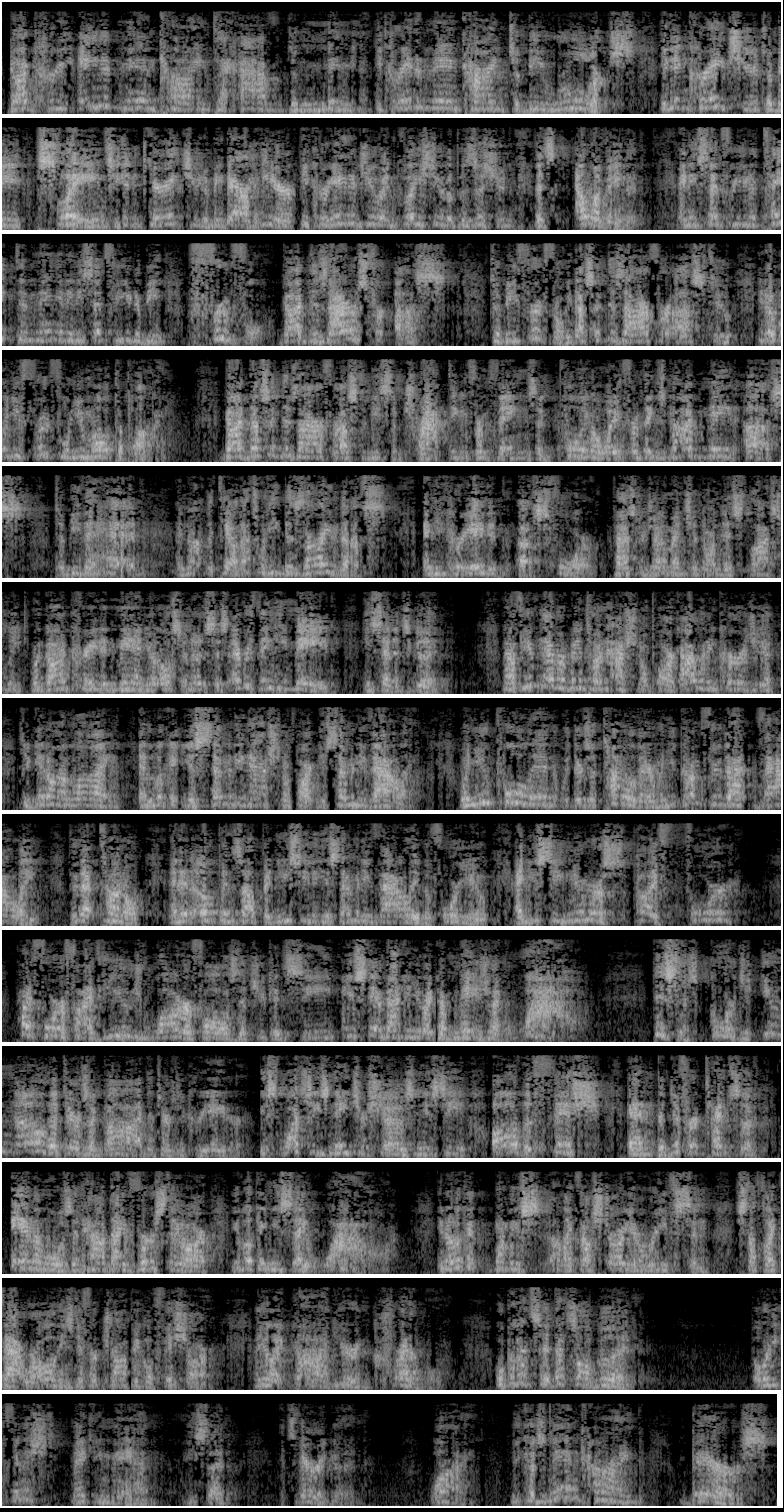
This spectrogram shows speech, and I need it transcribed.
God created mankind to have dominion. He created mankind to be rulers. He didn't create you to be slaves. He didn't create you to be down here. He created you and placed you in a position that's elevated. And he said for you to take dominion and he said for you to be fruitful. God desires for us to be fruitful. He doesn't desire for us to, you know, when you're fruitful, you multiply. God doesn't desire for us to be subtracting from things and pulling away from things. God made us to be the head and not the tail. That's what He designed us and He created us for. Pastor Joe mentioned on this last week. When God created man, you'll also notice this everything He made, He said it's good. Now, if you've never been to a national park, I would encourage you to get online and look at Yosemite National Park, Yosemite Valley. When you pull in, there's a tunnel there. When you come through that valley, through that tunnel, and it opens up, and you see the Yosemite Valley before you, and you see numerous, probably four, probably four or five huge waterfalls that you can see. You stand back and you're like amazed, you're like, wow, this is gorgeous. You know that there's a God, that there's a creator. You watch these nature shows and you see all the fish and the different types of animals and how diverse they are. You look and you say, wow. You know, look at one of these, uh, like Australian reefs and stuff like that, where all these different tropical fish are. And you're like, God, you're incredible. Well, God said, that's all good. But when He finished making man, He said, it's very good. Why? Because mankind bears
